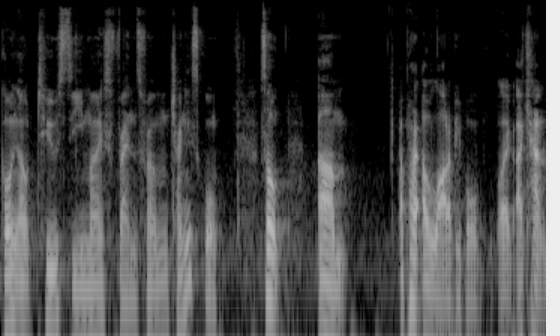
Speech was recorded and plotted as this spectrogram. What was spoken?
going out to see my friends from Chinese school. So, um, apart a lot of people like I can't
